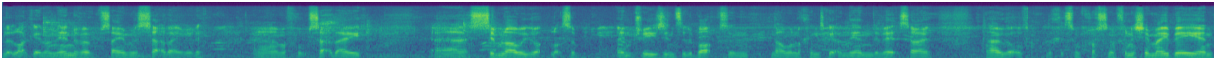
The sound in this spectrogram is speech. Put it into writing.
look like getting on the end of them, same as Saturday, really. Um, I thought Saturday uh, similar, we got lots of entries into the box and no one looking to get on the end of it, so now we've got to look at some crossing and finishing maybe. And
